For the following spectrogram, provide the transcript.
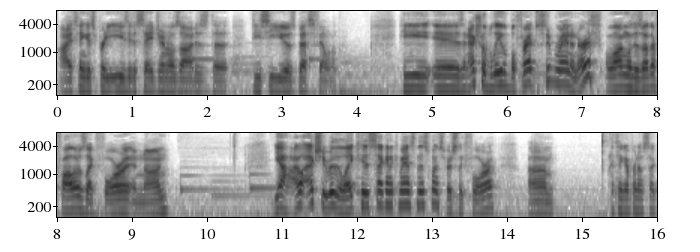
I think it's pretty easy to say General Zod is the DCU's best villain. He is an actual believable threat to Superman and Earth, along with his other followers like Faora and Non. Yeah, I actually really like his second in commands in this one, especially Faora. Um, I think I pronounced that.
